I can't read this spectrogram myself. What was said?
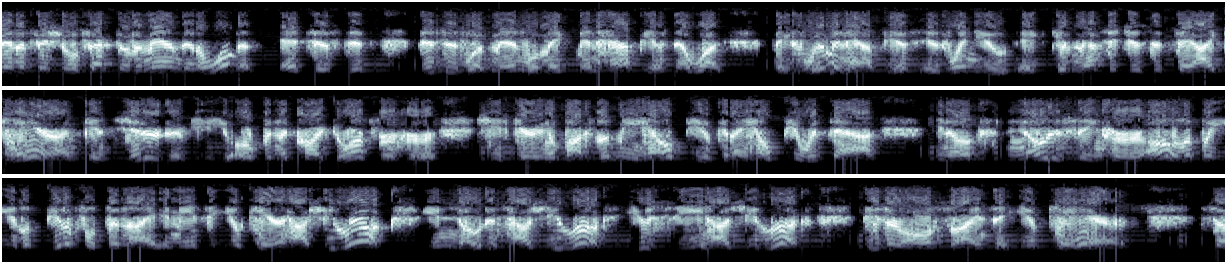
beneficial effect on a man than a woman. It's just that this is what men will make men happiest. Now, what makes women happiest is when you eh, give messages that say, I care, I'm considerate of you. You open the car door for her. She's carrying a box. Let me help you. Can I help you with that? You know, noticing her, oh, look what you look beautiful tonight. It means that you care how she looks. You notice how she looks. You see how she looks. These are all signs that you care. So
